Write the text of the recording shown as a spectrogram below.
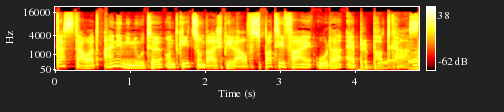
Das dauert eine Minute und geht zum Beispiel auf Spotify oder Apple Podcast.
